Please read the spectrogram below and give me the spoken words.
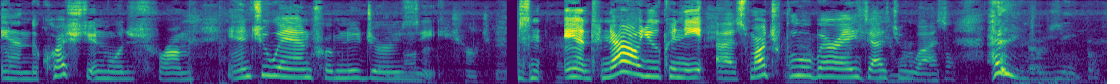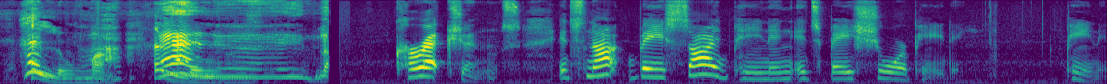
and the question was from Aunt Joanne from New Jersey. And now you can eat as much blueberries as you want. Hello, Hello, Ma. Hello. Corrections. It's not bayside painting, it's bay shore painting. Painting.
